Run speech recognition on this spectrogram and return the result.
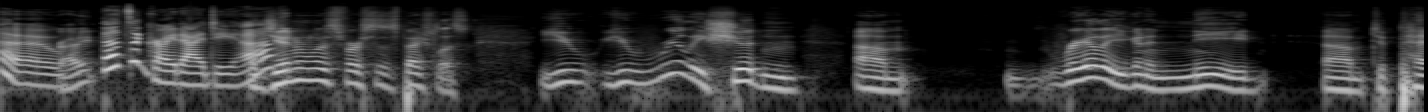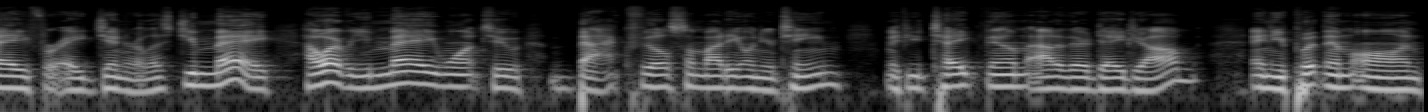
oh, right? that's a great idea. a generalist versus a specialist. You you really shouldn't. Um, rarely you're going to need um, to pay for a generalist. You may, however, you may want to backfill somebody on your team if you take them out of their day job and you put them on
